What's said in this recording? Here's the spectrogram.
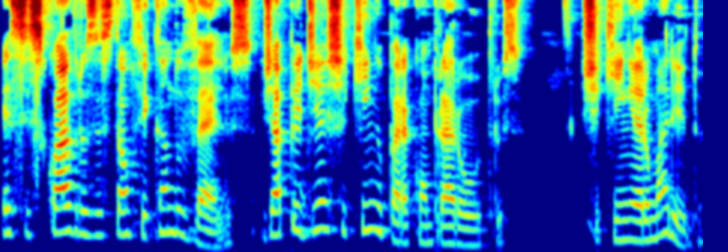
Esses quadros estão ficando velhos. Já pedi a Chiquinho para comprar outros. Chiquinho era o marido.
